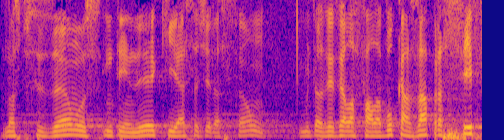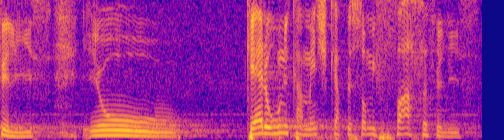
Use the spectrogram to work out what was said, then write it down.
Nós precisamos entender que essa geração, muitas vezes ela fala: vou casar para ser feliz, eu quero unicamente que a pessoa me faça feliz.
